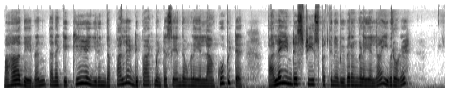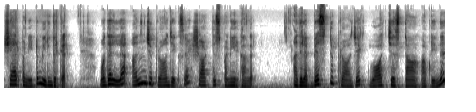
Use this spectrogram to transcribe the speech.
மகாதேவன் தனக்கு கீழே இருந்த பல டிபார்ட்மெண்ட்டை சேர்ந்தவங்களை எல்லாம் கூப்பிட்டு பல இண்டஸ்ட்ரீஸ் பற்றின விவரங்களை எல்லாம் இவரோட ஷேர் பண்ணிட்டும் இருந்திருக்கார். முதல்ல அஞ்சு ப்ராஜெக்ட்ஸை ஷார்ட் லிஸ்ட் பண்ணியிருக்காங்க. அதில் பெஸ்ட்டு ப்ராஜெக்ட் வாட்சஸ் தான் அப்படின்னு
